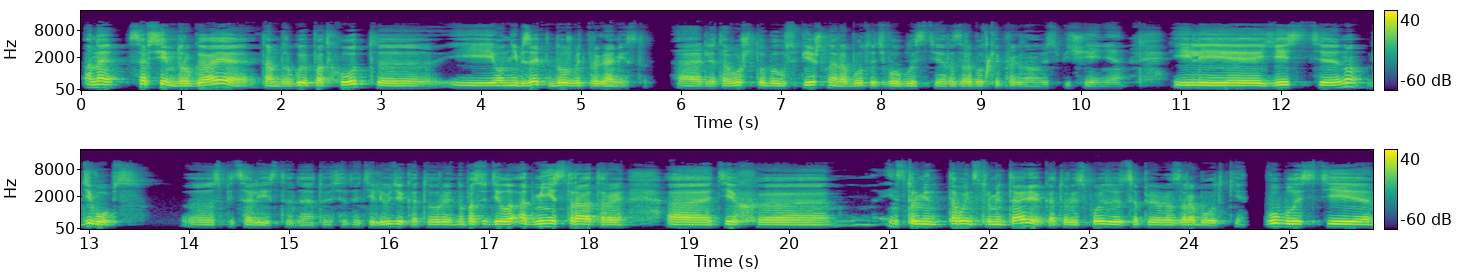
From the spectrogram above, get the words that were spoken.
Она совсем другая, там другой подход, э, и он не обязательно должен быть программистом а для того, чтобы успешно работать в области разработки программного обеспечения. Или есть э, ну, DevOps, специалисты, да, то есть это те люди, которые, ну, по сути дела, администраторы э, тех э, инструмент, того инструментария, который используется при разработке. В области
